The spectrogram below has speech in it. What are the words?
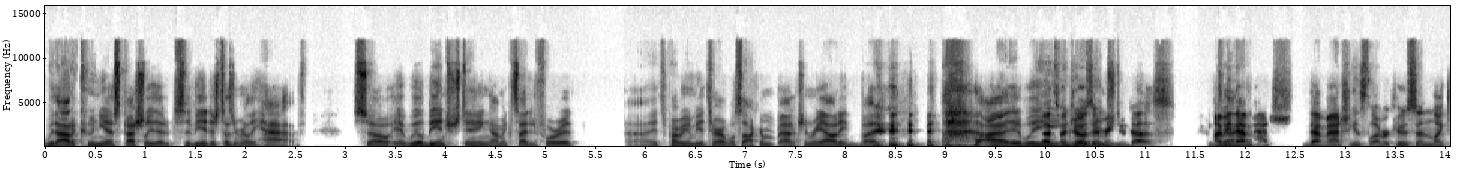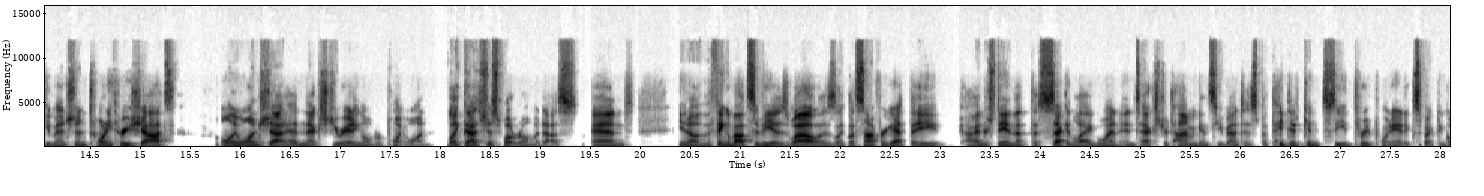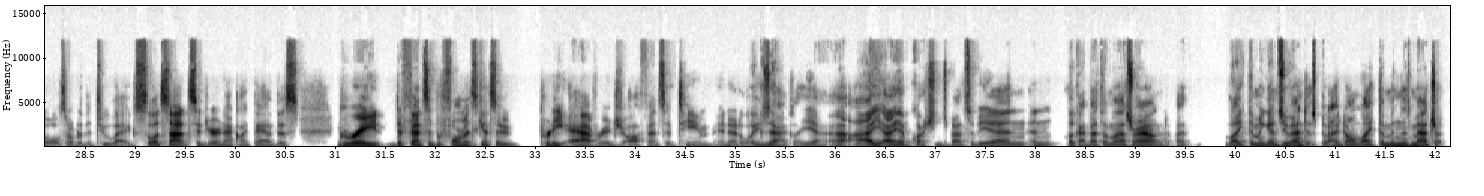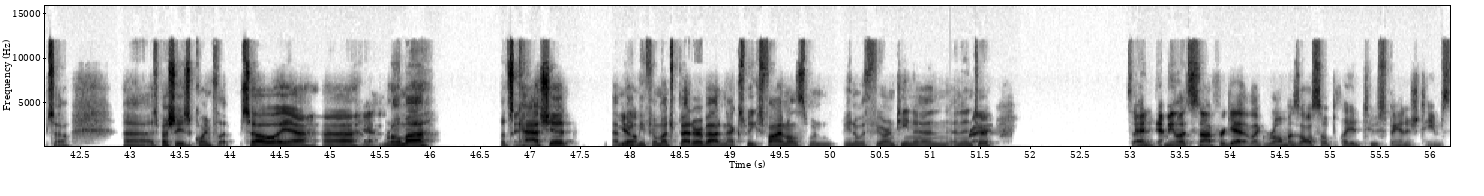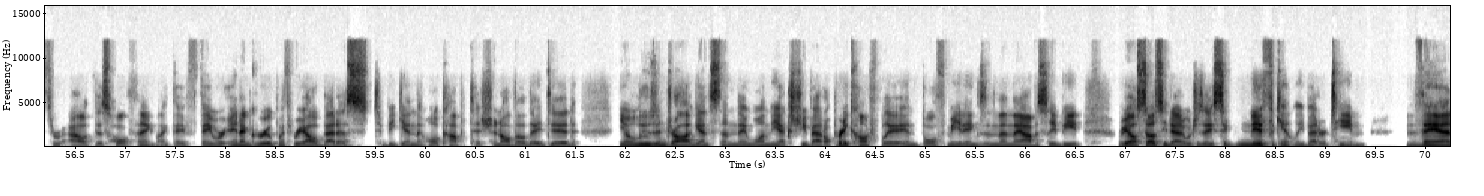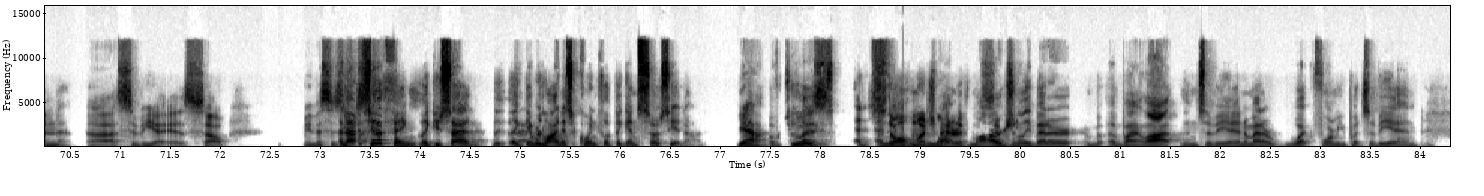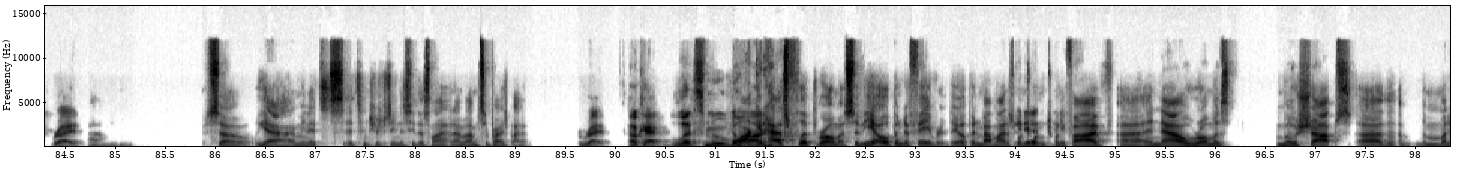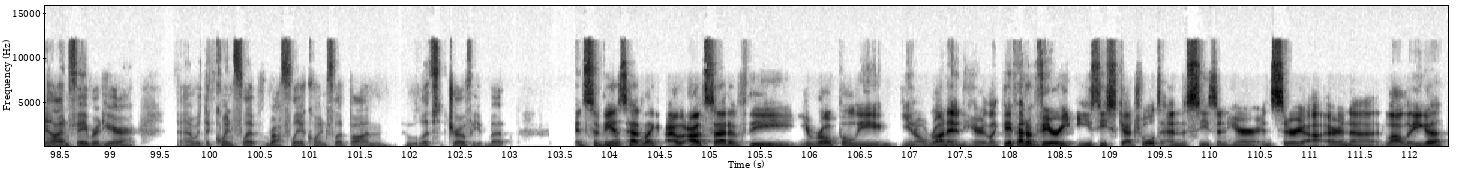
without Acuna, especially that Sevilla just doesn't really have. So it will be interesting. I'm excited for it. Uh, it's probably gonna be a terrible soccer match in reality, but uh, it will. That's what Jose Mourinho does. Exactly. I mean that match, that match against Leverkusen, like you mentioned, 23 shots, only one shot had an XG rating over 0.1. Like that's just what Roma does. And you know, the thing about Sevilla as well is like, let's not forget they, I understand that the second leg went into extra time against Juventus, but they did concede 3.8 expected goals over the two legs. So let's not sit here and act like they had this great defensive performance against a pretty average offensive team in Italy. Exactly. Yeah. I, I have questions about Sevilla and, and look, I bet them last round. I like them against Juventus, but I don't like them in this matchup. So, uh, especially as a coin flip. So yeah, uh, yeah. Roma, let's cash it. That yep. made me feel much better about next week's finals when you know with Fiorentina and, and Inter. Right. So. And I mean, let's not forget, like Roma's also played two Spanish teams throughout this whole thing. Like they they were in a group with Real Betis to begin the whole competition. Although they did, you know, lose and draw against them, they won the XG battle pretty comfortably in both meetings. And then they obviously beat Real Sociedad, which is a significantly better team than uh, Sevilla is. So, I mean, this is and just... that's the other thing. Like you said, like they were lined as a coin flip against Sociedad. Yeah, who is and, and so much mar- better, marginally better by a lot than Sevilla, no matter what form you put Sevilla in. Right. Um, so yeah, I mean, it's it's interesting to see this line. I'm, I'm surprised by it. Right. Okay. Let's move the on. market has flipped Roma. Sevilla opened a favorite. They opened about minus 125. Uh, and now Roma's most shops, uh, the, the money line favorite here uh, with the coin flip, roughly a coin flip on who lifts the trophy. But and Sevilla's had like outside of the Europa League, you know, run in here, like they've had a very easy schedule to end the season here in Serie A or in uh, La Liga.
